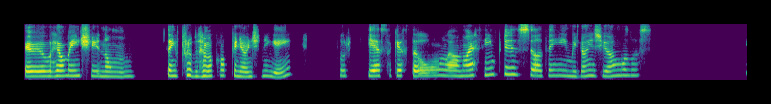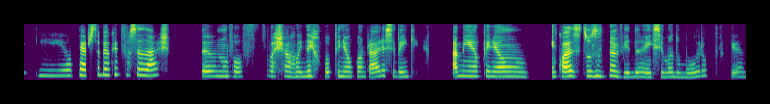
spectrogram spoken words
Eu realmente não tenho problema com a opinião de ninguém, porque essa questão ela não é simples, ela tem milhões de ângulos. E eu quero saber o que que vocês acham. Eu não vou achar ruim nenhuma opinião contrária, se bem que a minha opinião em quase tudo na vida é em cima do muro, porque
